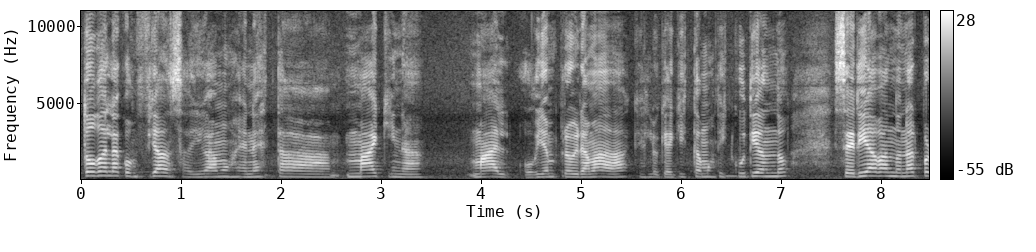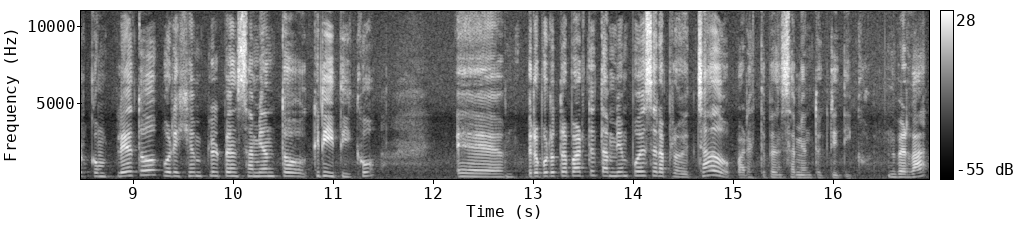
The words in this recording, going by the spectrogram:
toda la confianza, digamos, en esta máquina mal o bien programada, que es lo que aquí estamos discutiendo, sería abandonar por completo, por ejemplo, el pensamiento crítico, eh, pero por otra parte también puede ser aprovechado para este pensamiento crítico, ¿verdad?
